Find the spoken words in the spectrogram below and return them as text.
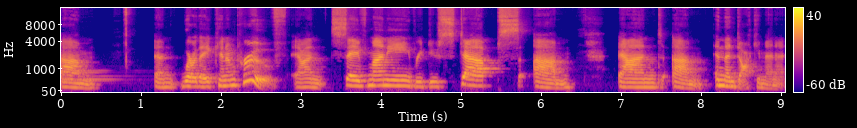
um, and where they can improve and save money, reduce steps, um, and um, and then document it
